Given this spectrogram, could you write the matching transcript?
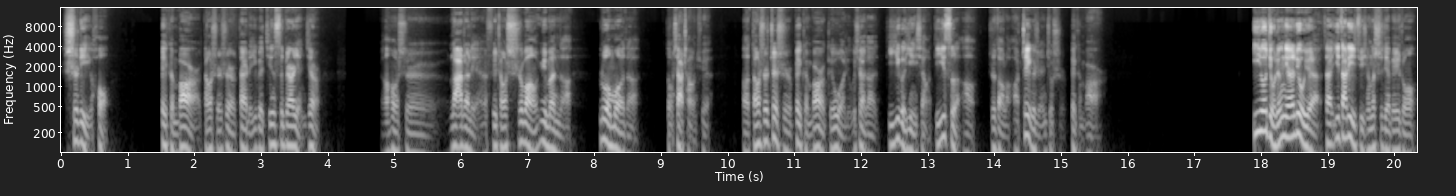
失利以后。贝肯鲍尔当时是戴着一个金丝边眼镜，然后是拉着脸，非常失望、郁闷的、落寞的走下场去。啊，当时这是贝肯鲍尔给我留下的第一个印象，第一次啊知道了啊，这个人就是贝肯鲍尔。一九九零年六月，在意大利举行的世界杯中，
